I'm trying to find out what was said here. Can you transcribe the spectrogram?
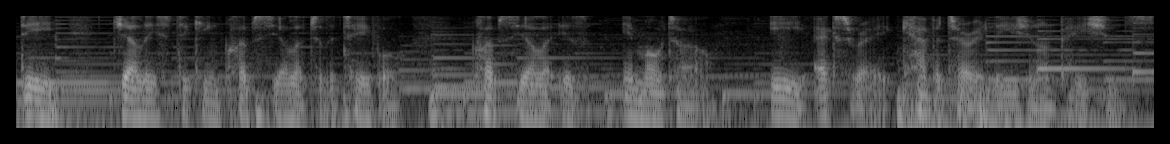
D. Jelly sticking Klebsiella to the table. Klebsiella is immotile. E. X ray, cavitary lesion on patients.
